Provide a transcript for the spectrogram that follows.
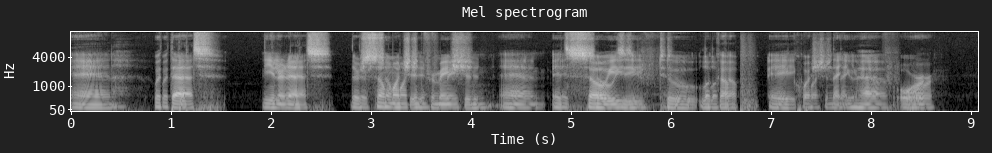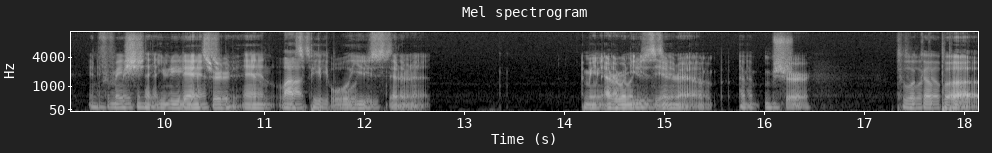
And with that, the internet, there's so much information, and it's so easy to look up a question that you have or information that you need answered, and lots of people will use the internet. I mean, everyone uses the internet, I'm, I'm sure, to look up uh,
